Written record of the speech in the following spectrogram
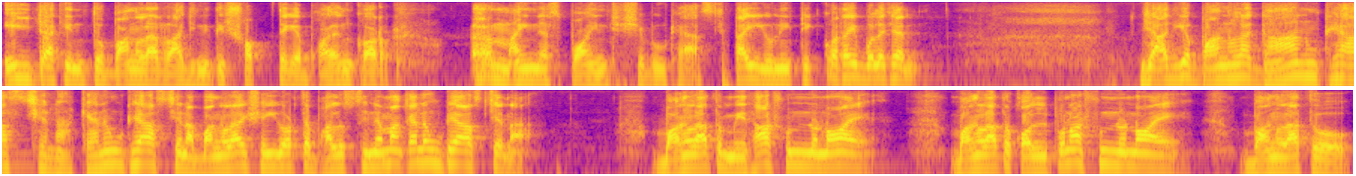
এইটা কিন্তু বাংলার রাজনীতির সব থেকে ভয়ঙ্কর মাইনাস পয়েন্ট হিসেবে উঠে আসছে। তাই উনি ঠিক কথাই বলেছেন। যে আজকে বাংলা গান উঠে আসছে না। কেন উঠে আসছে না? বাংলায় সেই অর্থে ভালো সিনেমা কেন উঠে আসছে না? বাংলা তো মেধা শূন্য নয়, বাংলা তো কল্পনা শূন্য নয়, বাংলা তো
